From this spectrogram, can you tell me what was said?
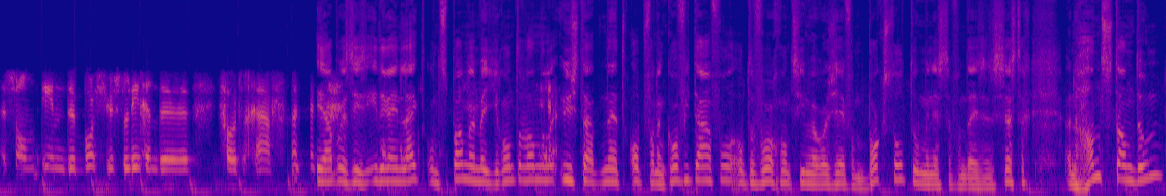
zo'n in de bosjes liggende fotograaf. Ja, precies. Iedereen lijkt ontspannen een beetje rond te wandelen. Ja. U staat net op van een koffietafel. Op de voorgrond zien we Roger van Bokstel, toen minister van D66, een handstand doen.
